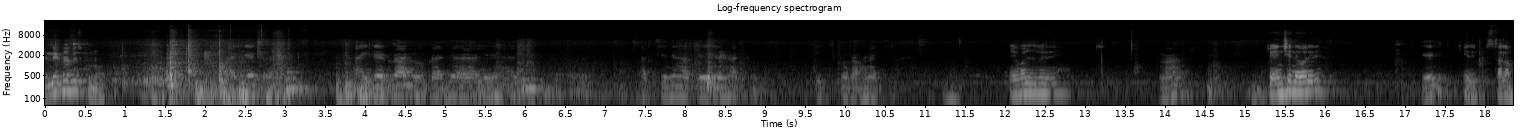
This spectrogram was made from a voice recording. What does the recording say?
ఎన్ని ఎకరాలు తీసుకున్నావు? ఐదు ఎకరాలు కజ్జారాలి వచ్చింది నా పేరు నాకు ఇచ్చుకుంటామని వచ్చింది. ఎవరిది? చేయించింది ఎవరిది? ఏది? ఇది స్థలం.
